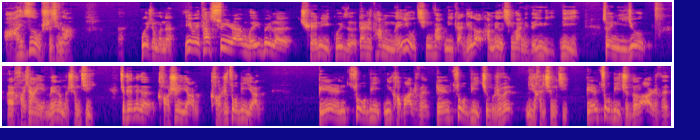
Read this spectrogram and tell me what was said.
啊，有这种事情呢？啊，为什么呢？因为他虽然违背了权利规则，但是他没有侵犯你，感觉到他没有侵犯你的利利益，所以你就哎好像也没有那么生气，就跟那个考试一样的，考试作弊一样的。别人作弊，你考八十分；别人作弊九十分，你很生气；别人作弊只得了二十分，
